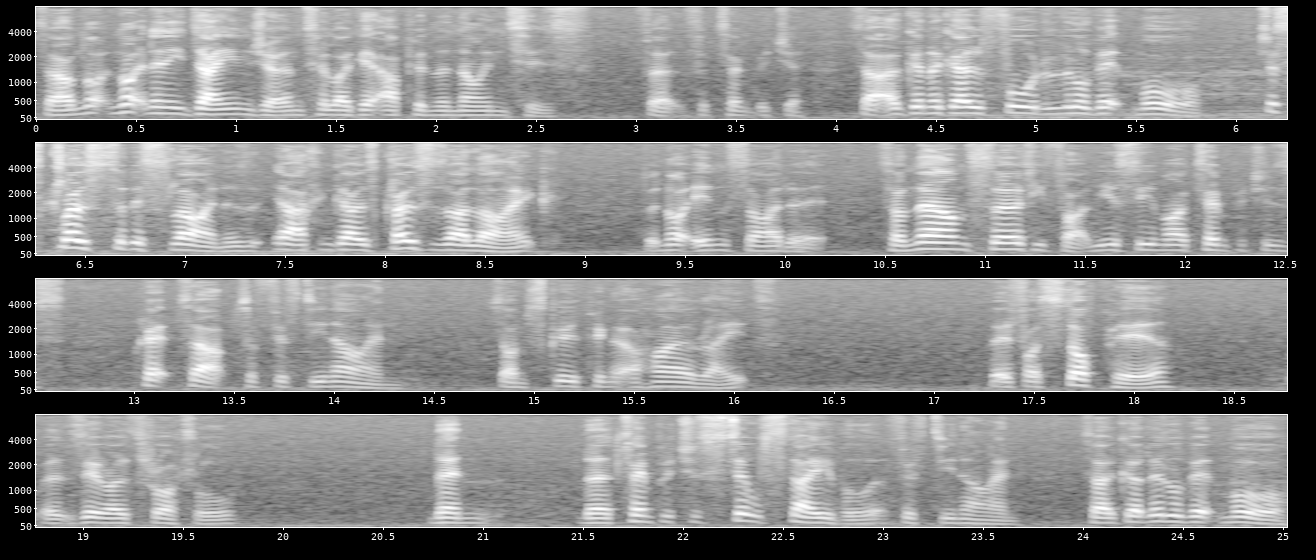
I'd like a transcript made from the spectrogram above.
So I'm not, not in any danger until I get up in the 90s for, for temperature. So I'm going to go forward a little bit more, just close to this line. As, I can go as close as I like, but not inside of it. So now I'm 35, and you see my temperature's crept up to 59. So I'm scooping at a higher rate. But if I stop here, at zero throttle, then the temperature's still stable at 59. So I've got a little bit more.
